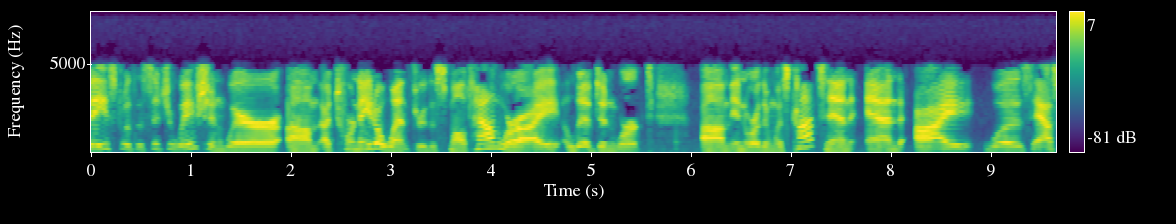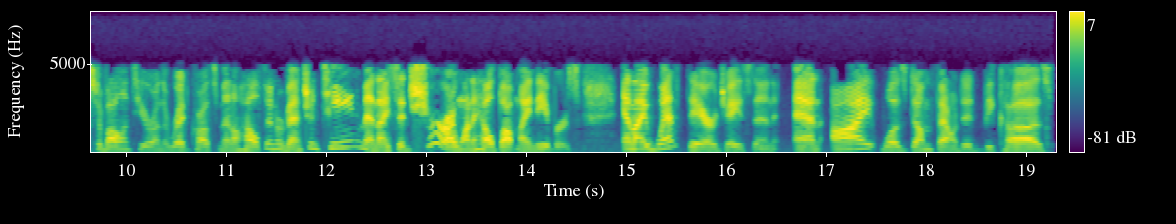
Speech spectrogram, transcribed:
faced with a situation where um, a tornado went through the small town where I lived and worked um, in northern Wisconsin, and I was asked to volunteer on the Red Cross Mental Health Intervention Team, and I said, sure, I want to help out my neighbors. And I went there, Jason, and I was dumbfounded because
